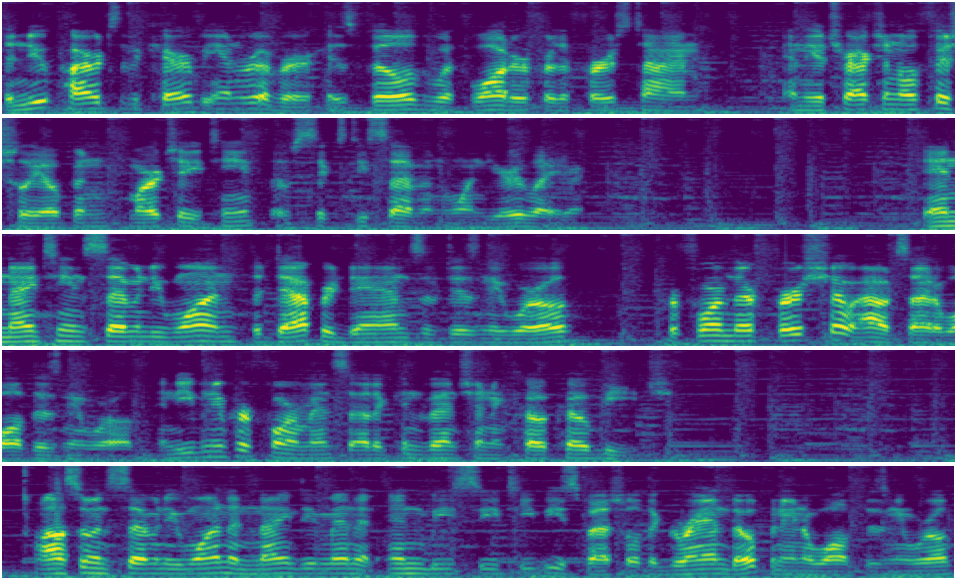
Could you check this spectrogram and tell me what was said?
the new Pirates of the Caribbean River is filled with water for the first time, and the attraction will officially open March 18th of 67, one year later. In 1971, the Dapper Dans of Disney World performed their first show outside of Walt Disney World, an evening performance at a convention in Cocoa Beach. Also in 71, a 90-minute NBC TV special, The Grand Opening of Walt Disney World,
